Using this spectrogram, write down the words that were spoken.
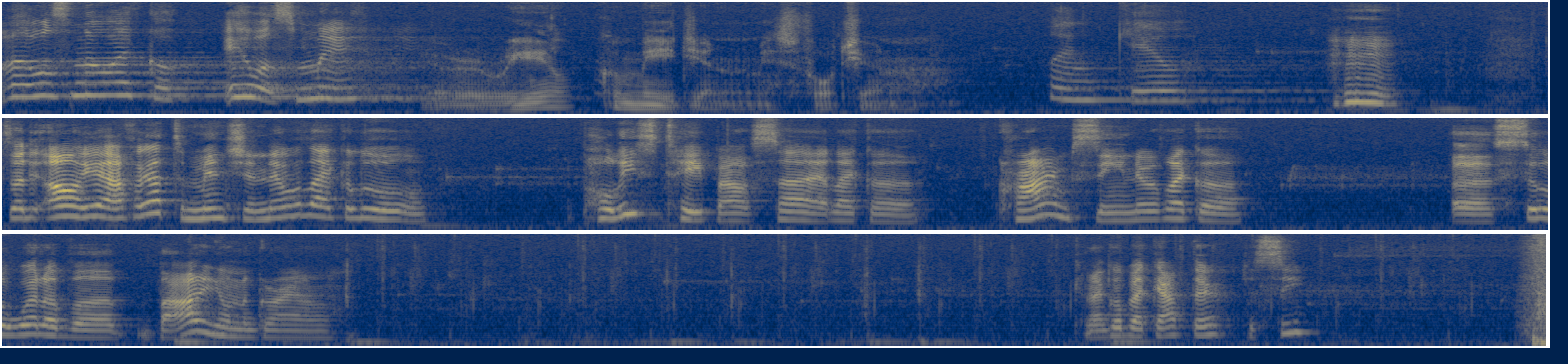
There was no echo. It was me. You're a real comedian, Miss Fortune. Thank you. So, the- oh yeah, I forgot to mention there was like a little police tape outside, like a crime scene. There was like a a silhouette of a body on the ground. Can I go back out there to see? Oh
